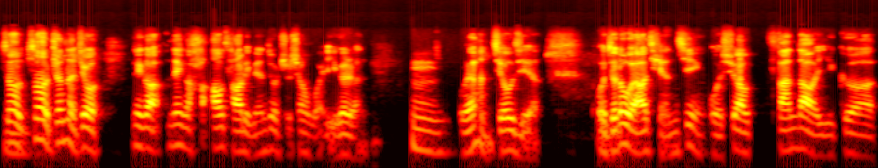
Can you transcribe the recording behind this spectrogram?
最后最后真的就那个那个凹槽里边就只剩我一个人。嗯，我也很纠结。我觉得我要前进，我需要翻到一个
